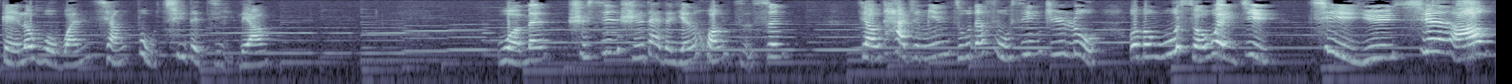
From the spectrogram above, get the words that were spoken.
给了我顽强不屈的脊梁。我们是新时代的炎黄子孙，脚踏着民族的复兴之路，我们无所畏惧，气宇轩昂。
